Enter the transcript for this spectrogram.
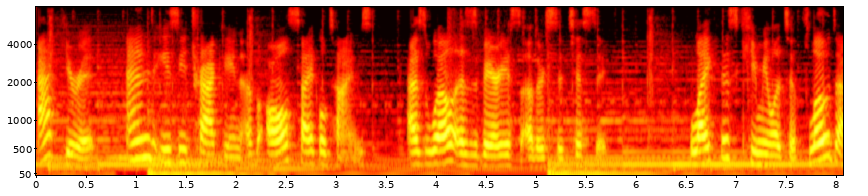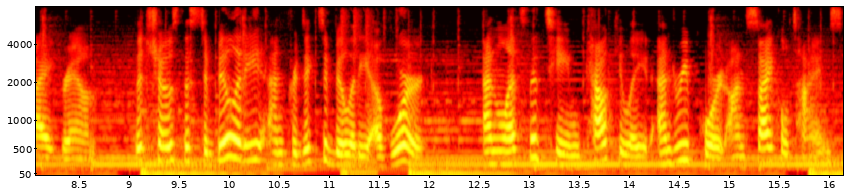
accurate, and easy tracking of all cycle times as well as various other statistics. Like this cumulative flow diagram that shows the stability and predictability of work and lets the team calculate and report on cycle times,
